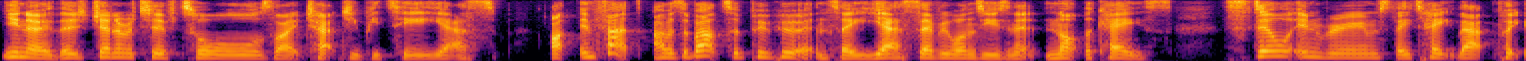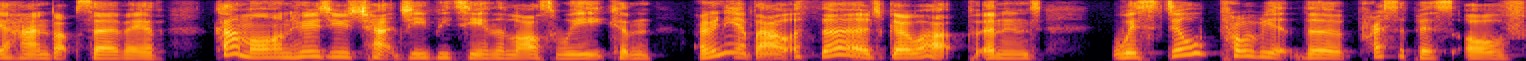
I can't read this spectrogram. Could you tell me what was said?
you know, those generative tools like ChatGPT, yes. Uh, in fact, I was about to poo poo it and say, yes, everyone's using it. Not the case. Still in rooms, they take that put your hand up survey of, come on, who's used ChatGPT in the last week? And only about a third go up. And we're still probably at the precipice of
